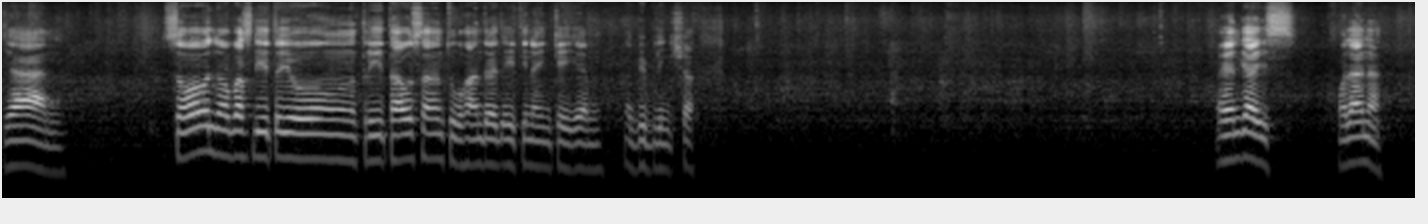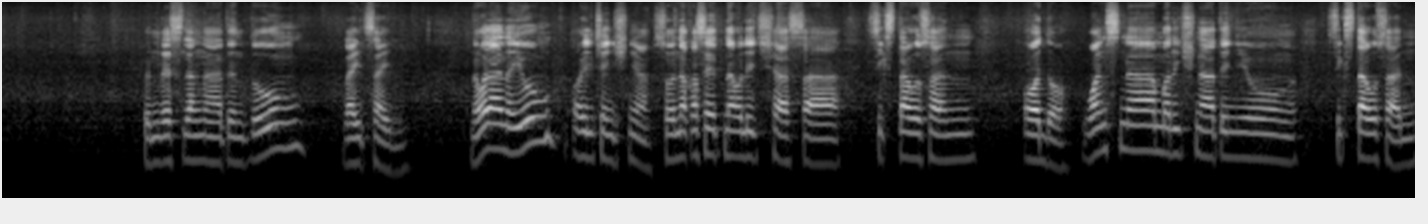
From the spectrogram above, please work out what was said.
Yan. So, lumabas dito yung 3,289 km. Nagbiblink siya. Ayan guys. Wala na. Pinrest lang natin tong right side. Nawala na yung oil change niya. So, nakaset na ulit siya sa 6,000 odo. Once na ma-reach natin yung 6,000,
